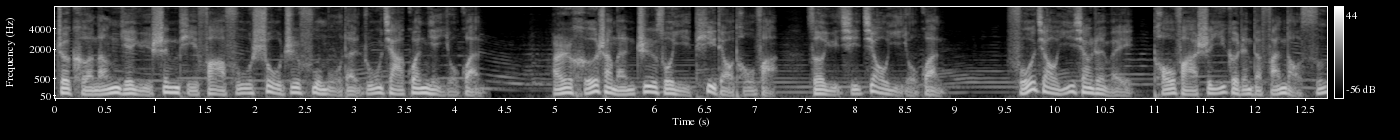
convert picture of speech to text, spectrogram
这可能也与身体发肤受之父母的儒家观念有关。而和尚们之所以剃掉头发，则与其教义有关。佛教一向认为头发是一个人的烦恼丝，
